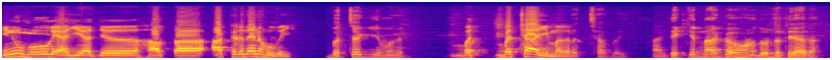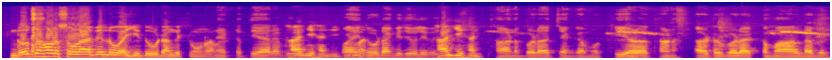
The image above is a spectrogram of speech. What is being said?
ਇਹਨੂੰ ਹੋ ਗਿਆ ਜੀ ਅੱਜ ਹਫਤਾ 8 ਦਿਨ ਹੋ ਗਈ ਬੱਚਾ ਕੀ ਮਗਰ? ਬੱਚ- ਜੀ ਮਗਰ। ਅੱਛਾ ਬਾਈ। ਤੇ ਕਿੰਨਾ ਕੁ ਹੁਣ ਦੁੱਧ ਤਿਆਰ ਆ? ਦੁੱਧ ਹੁਣ 16 ਕਿਲੋ ਆ ਜੀ ਦੋ ਡੰਗ ਚੋਣ ਵਾਲਾ। ਨੈਟ ਤਿਆਰ ਆ ਹਾਂਜੀ ਹਾਂਜੀ ਭਾਵੇਂ ਦੋ ਡੰਗ ਝੋਲੇ ਬਾਈ। ਹਾਂਜੀ ਹਾਂਜੀ। ਥਣ ਬੜਾ ਚੰਗਾ ਮੁੱਠੀ ਵਾਲਾ ਥਣ ਆਰਡਰ ਬੜਾ ਕਮਾਲ ਦਾ ਬਾਈ।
